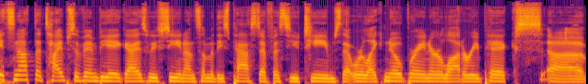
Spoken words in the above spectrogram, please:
it's not the types of NBA guys we've seen on some of these past FSU teams that were like no brainer lottery picks. Uh,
